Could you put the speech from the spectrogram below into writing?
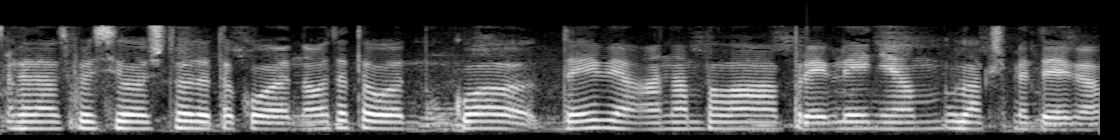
когда спросила, что это такое, но вот эта вот Гуа Деви, она была проявлением Лакшми Деви.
